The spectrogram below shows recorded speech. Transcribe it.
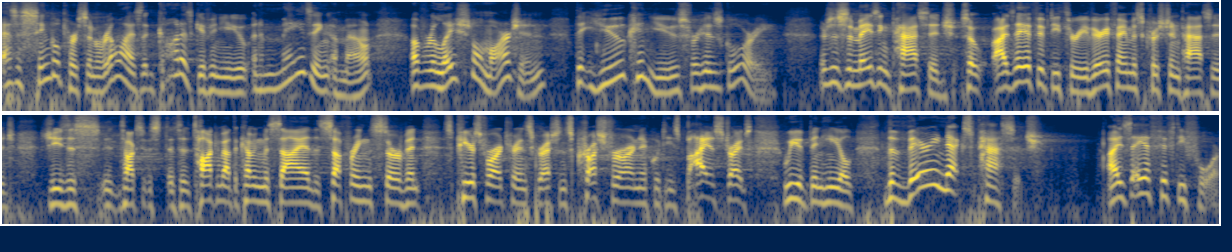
as a single person, realize that God has given you an amazing amount of relational margin that you can use for His glory. There's this amazing passage. So, Isaiah 53, very famous Christian passage. Jesus talks talking about the coming Messiah, the suffering servant, is pierced for our transgressions, crushed for our iniquities. By his stripes we have been healed. The very next passage, Isaiah 54,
